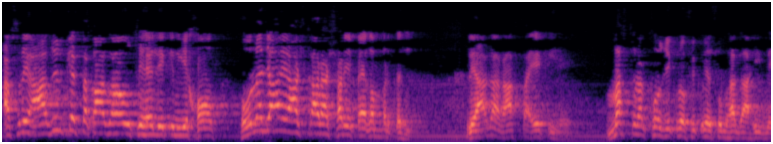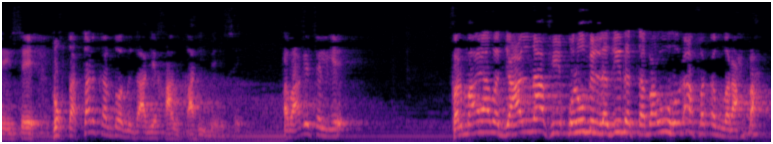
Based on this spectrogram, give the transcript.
اثر عاضر کے تقاضاؤں سے ہے، لیکن یہ خوف ہو نہ جائے، آشکارا شر پیغمبر کہیں۔ لہذا راستہ ایک ہی ہے۔ مست رکھو ذکر و فکر صبح گاہی میں اسے، پختہ تر کر دو مزاج خانقاہی میں اسے۔ اب آگے چلیے۔ فرمایا وہ جالنا فی قلوب الزین تباؤ ہو رہا فتم و رحبا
